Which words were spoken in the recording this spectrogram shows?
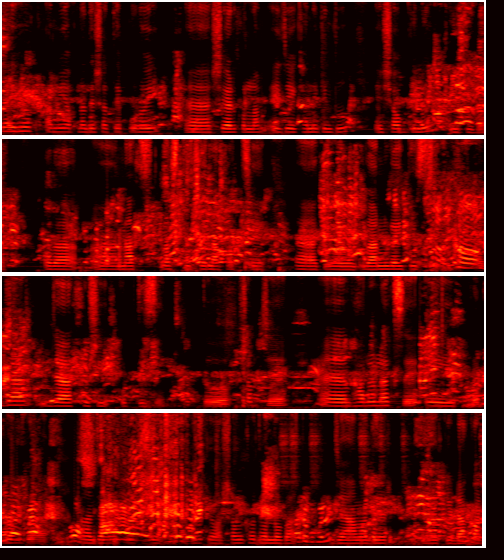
যাই হোক, আমি আপনাদের সাথে পুরোই শেয়ার করলাম। এই যে এখানে কিন্তু সবগুলো ইউটিউবার। ওরা নাচ, নাচতেছে, লাফাচ্ছে কেউ গান গাইতেছে যা যা খুশি করতেছে। তো সবচেয়ে ভালো লাগছে এই প্রোগ্রামটা যারা করছে তাদেরকে অসংখ্য ধন্যবাদ যে আমাদের কে ডাকার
